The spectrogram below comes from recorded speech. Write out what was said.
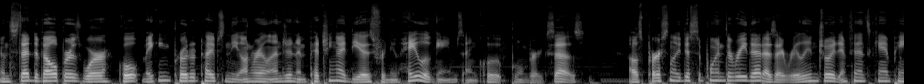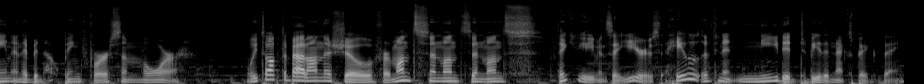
Instead, developers were, quote, making prototypes in the Unreal Engine and pitching ideas for new Halo games, end quote, Bloomberg says. I was personally disappointed to read that as I really enjoyed Infinite's campaign and had been hoping for some more. We talked about on this show for months and months and months I think you could even say years, Halo Infinite needed to be the next big thing.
